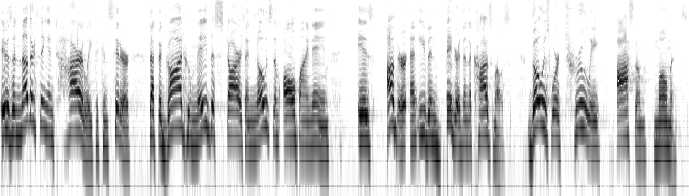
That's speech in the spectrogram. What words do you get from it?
It is another thing entirely to consider that the God who made the stars and knows them all by name is other and even bigger than the cosmos. Those were truly awesome moments.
